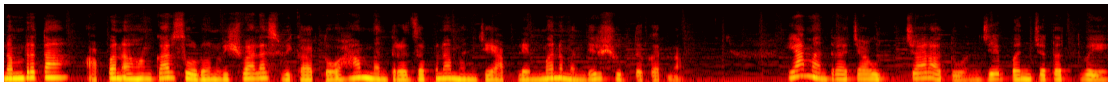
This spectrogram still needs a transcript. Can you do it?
नम्रता आपण अहंकार सोडून विश्वाला स्वीकारतो हा मंत्र जपणं म्हणजे आपले मन मंदिर शुद्ध करणं. या मंत्राच्या उच्चारातून जे पंचतत्वे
